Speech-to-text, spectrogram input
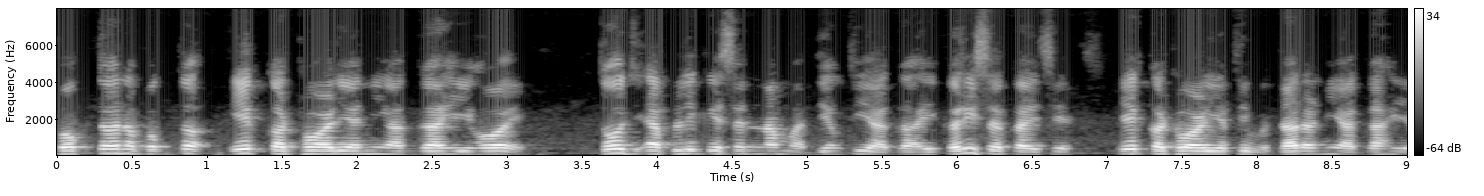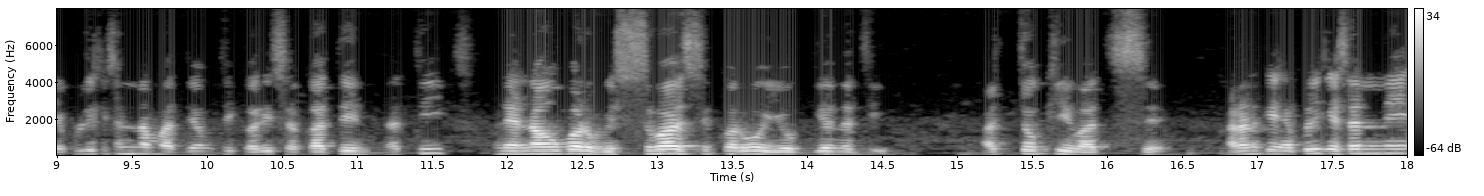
ફક્ત અને ફક્ત એક અઠવાડિયાની આગાહી હોય તો જ એપ્લિકેશનના માધ્યમથી આગાહી કરી શકાય છે. એક અઠવાડિયાથી વધારાની આગાહી એપ્લિકેશનના માધ્યમથી કરી શકાતી નથી અને એના ઉપર વિશ્વાસ કરવો યોગ્ય નથી. આ ચોખ્ખી વાત છે. કારણ કે એપ્લિકેશનની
